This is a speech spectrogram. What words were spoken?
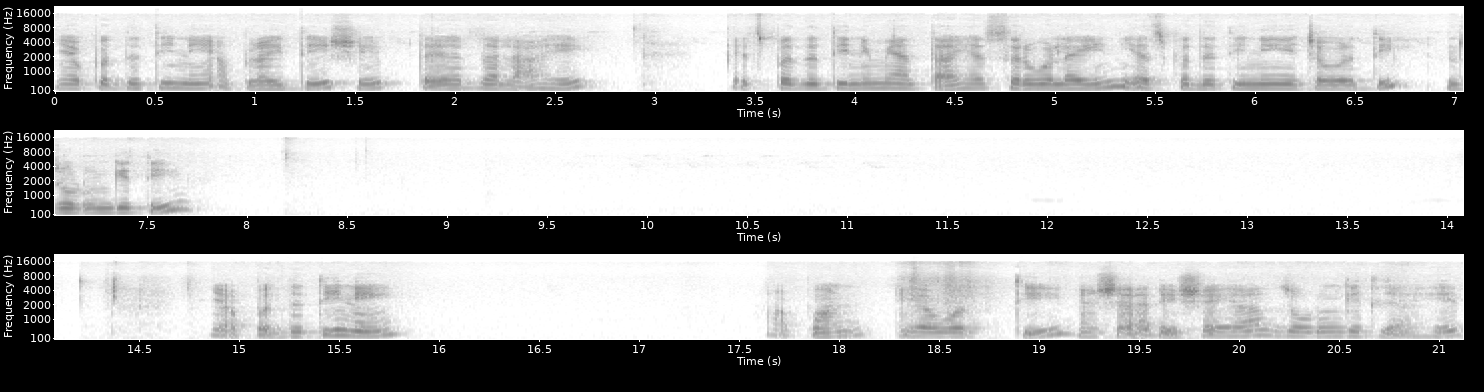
या पद्धतीने आपला इथे शेप तयार झाला आहे. याच पद्धतीने मी आता ह्या सर्व लाईन याच पद्धतीने याच्यावरती जोडून घेते. या पद्धतीने आपण यावरती अशा रेषा ह्या जोडून घेतल्या आहेत.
